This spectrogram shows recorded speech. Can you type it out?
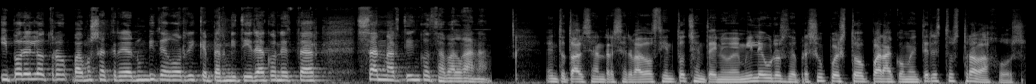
y por el otro vamos a crear un videgorri que permitirá conectar San Martín con Zabalgana. En total se han reservado 189.000 euros de presupuesto para acometer estos trabajos.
